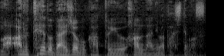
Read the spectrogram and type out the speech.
まあ、ある程度大丈夫かという判断には達してます。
